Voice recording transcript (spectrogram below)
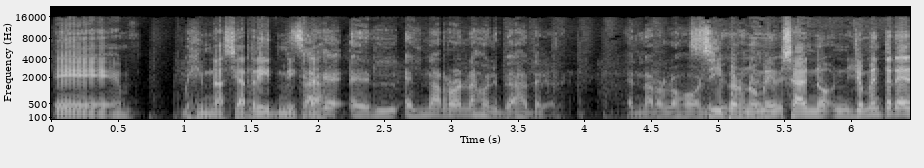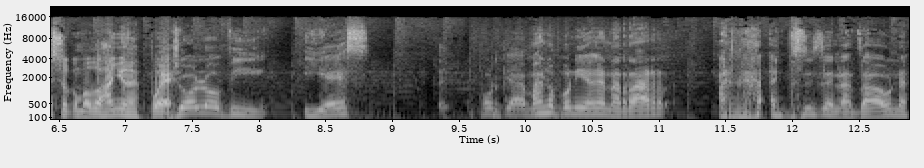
eh, gimnasia rítmica. ¿Sabes que él, él narró en las Olimpiadas anteriores? Él narró en los Olímpicos Sí, pero no me, o sea, no, yo me enteré de eso como dos años después. Yo lo vi y es. Porque además lo ponían a narrar. Entonces se lanzaba una.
